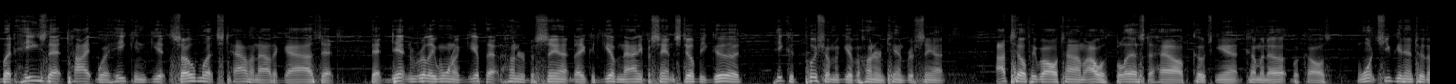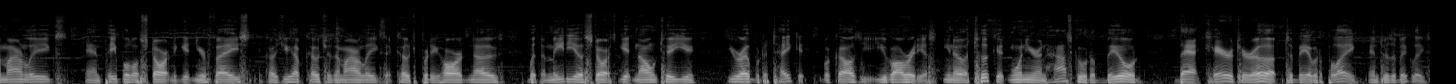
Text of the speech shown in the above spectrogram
But he's that type where he can get so much talent out of guys that, that didn't really want to give that 100%. They could give 90% and still be good. He could push them to give 110%. I tell people all the time I was blessed to have Coach Gant coming up because once you get into the minor leagues and people are starting to get in your face because you have coaches in the minor leagues that coach pretty hard nose, but the media starts getting on to you – you're able to take it because you've already you know took it when you're in high school to build that character up to be able to play into the big leagues.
